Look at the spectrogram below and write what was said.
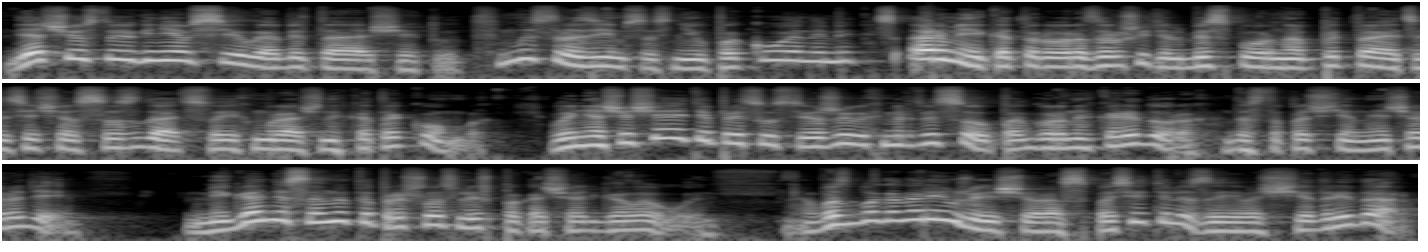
Я чувствую гнев силы, обитающей тут. Мы сразимся с неупокоенными, с армией, которую разрушитель бесспорно пытается сейчас создать в своих мрачных катакомбах. Вы не ощущаете присутствие живых мертвецов в подгорных коридорах, достопочтенные чародеи?» Мегане Сенета пришлось лишь покачать головой. «Возблагодарим же еще раз Спасителя за его щедрый дар».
